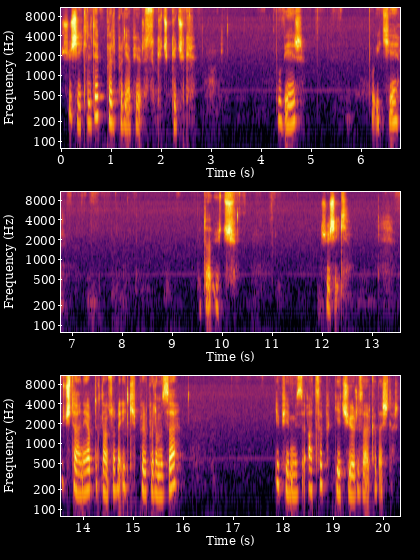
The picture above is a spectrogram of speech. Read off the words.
şu şekilde pırpır yapıyoruz. Küçük küçük. Bu bir. Bu iki. Bu da üç. Şu şekil. Üç tane yaptıktan sonra ilk pırpırımıza ipimizi atıp geçiyoruz arkadaşlar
